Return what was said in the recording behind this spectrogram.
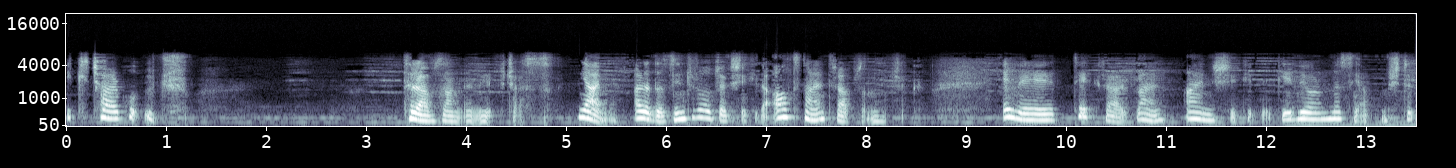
2 çarpı 3 trabzanları yapacağız. Yani arada zincir olacak şekilde 6 tane trabzan olacak. Evet tekrar ben aynı şekilde geliyorum. Nasıl yapmıştık?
